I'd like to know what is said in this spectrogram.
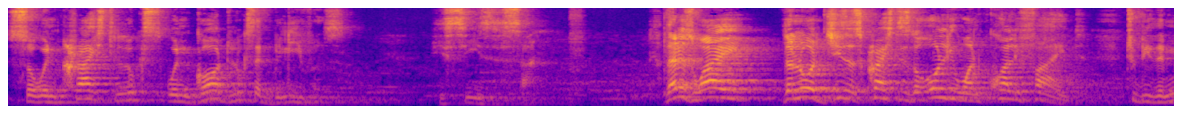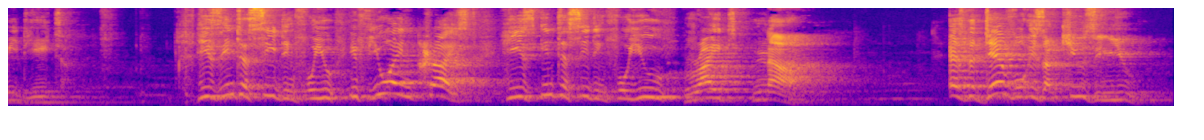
So when Christ looks, when God looks at believers, he sees his son. That is why the Lord Jesus Christ is the only one qualified to be the mediator. He is interceding for you. If you are in Christ, he is interceding for you right now. As the devil is accusing you,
